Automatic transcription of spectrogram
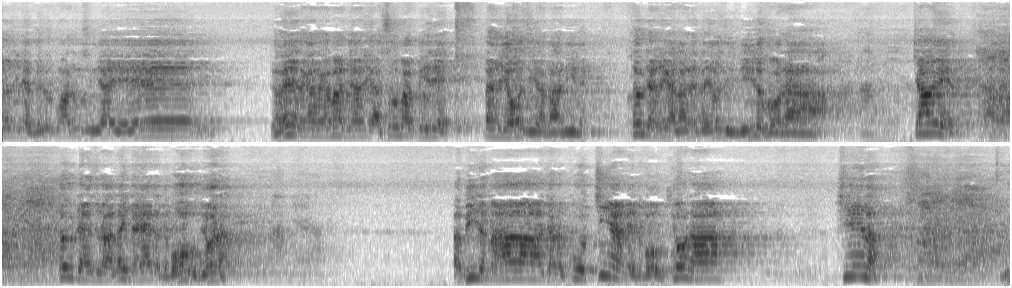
ယောစီနဲ့ဘယ်လိုကြွားတော့ရှင်ရရဲ့ဒါပဲဒကာဒကာမများတွေအဆုံးမပေးတဲ့တန်ယောစီကဘာနည်းလဲ သုတ်တန်တွေကလာတဲ့တယောစီနည်းလို့ခေါ်တာကြားရဲ့သာပါဗျာသုတ်တန်ဆိုတာလိုက်နိုင်ရတဲ့သဘောကိုပြောတာအဘိဓမ္မာကျတော့ကိုကျင့်ရမယ်သဘောကိုပြောတာရှင်းလားလူ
